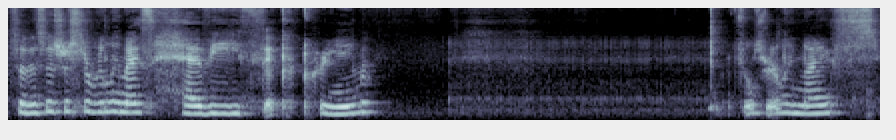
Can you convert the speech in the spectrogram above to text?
So this is just a really nice heavy thick cream. It feels really nice.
